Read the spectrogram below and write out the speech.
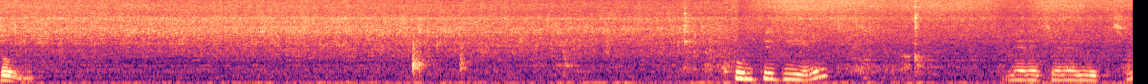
দই। খুন্তি দিয়ে নেড়ে চেড়ে নিচ্ছি।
